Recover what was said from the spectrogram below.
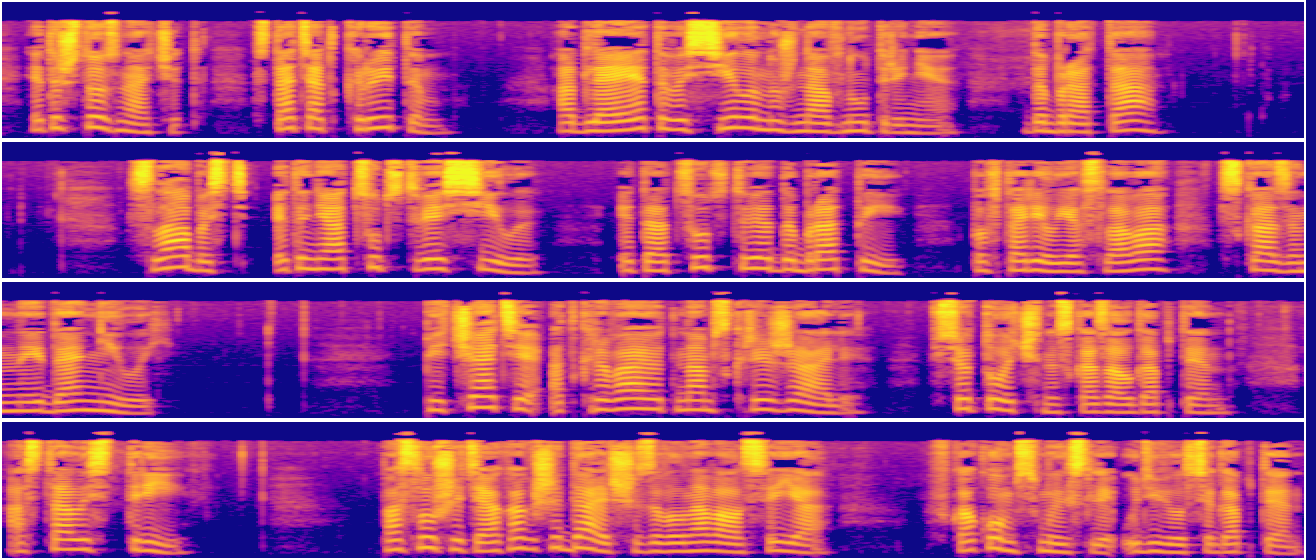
— это что значит? Стать открытым. А для этого сила нужна внутренняя, доброта. Слабость — это не отсутствие силы, это отсутствие доброты, повторил я слова, сказанные Данилой. «Печати открывают нам скрижали». «Все точно», — сказал Гаптен. «Осталось три». «Послушайте, а как же дальше?» — заволновался я. «В каком смысле?» — удивился Гаптен.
